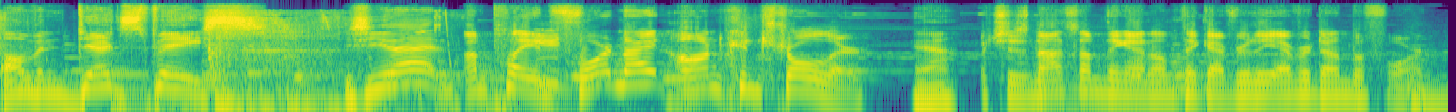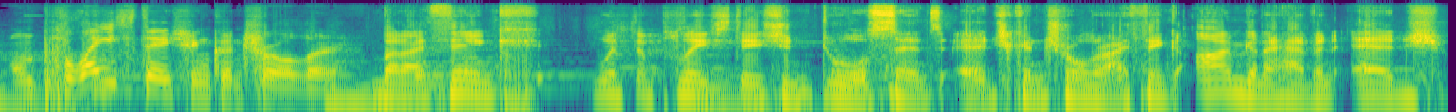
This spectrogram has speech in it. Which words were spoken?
I'm in dead space. You see that? I'm playing Fortnite on controller, Yeah. which is not something I don't think I've really ever done before. On PlayStation controller. But I think with the PlayStation DualSense Edge controller, I think I'm going to have an edge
